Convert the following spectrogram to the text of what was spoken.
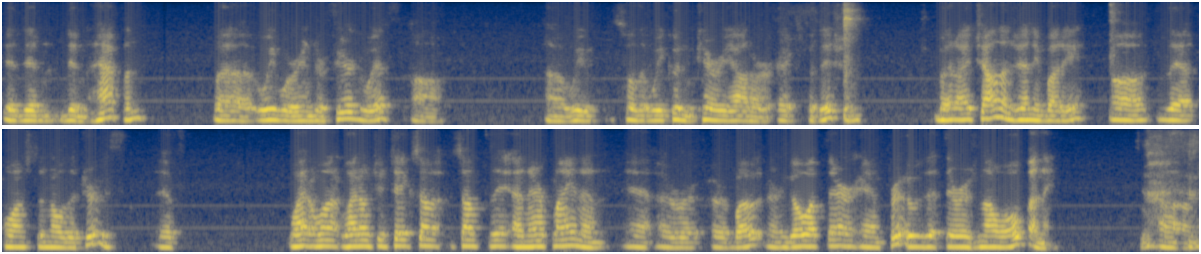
It didn't didn't happen. We were interfered with. we so that we couldn't carry out our expedition. But I challenge anybody uh, that wants to know the truth. If why don't why don't you take some something an airplane and uh, or, or, a boat and go up there and prove that there is no opening? Uh,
